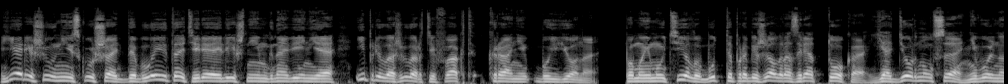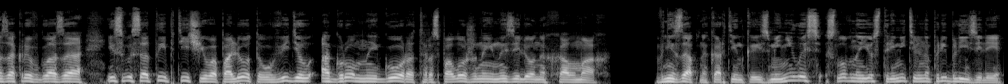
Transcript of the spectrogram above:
Я решил не искушать Деблейта, теряя лишние мгновения, и приложил артефакт к ране Буйона. По моему телу будто пробежал разряд тока, я дернулся, невольно закрыв глаза, и с высоты птичьего полета увидел огромный город, расположенный на зеленых холмах. Внезапно картинка изменилась, словно ее стремительно приблизили,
